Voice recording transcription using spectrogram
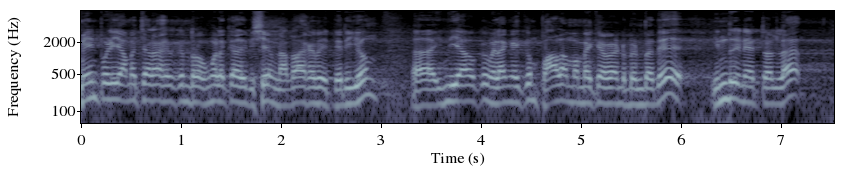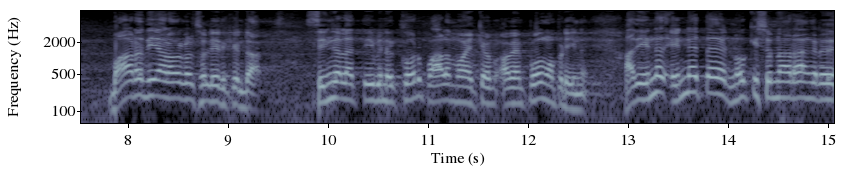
மீன்பிடி அமைச்சராக இருக்கின்ற உங்களுக்கு அது விஷயம் நன்றாகவே தெரியும். இந்தியாவுக்கும் இலங்கைக்கும் பாலம் அமைக்க வேண்டும் என்பது இன்று நேற்றல்ல. பாரதியார் அவர்கள் சொல்லியிருக்கின்றார். சிங்கள தீவினுக்கு ஒரு பாலம் வைக்க அவன் போம் அப்படின்னு. அது என்ன என்னத்தை நோக்கி சொன்னாராங்கிறது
